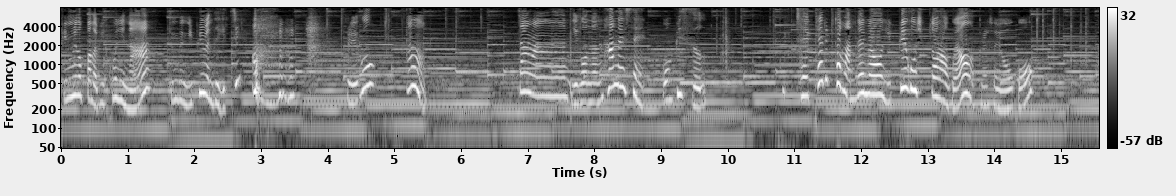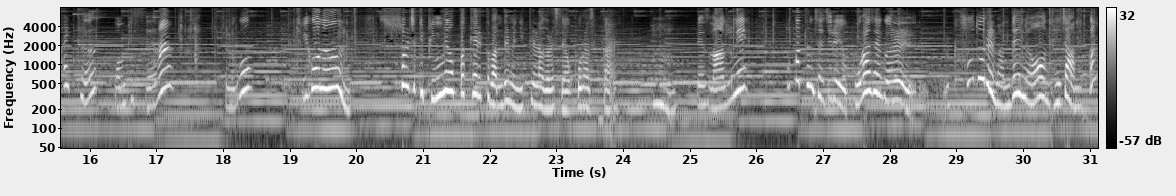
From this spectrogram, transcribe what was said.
빅민 오빠나 비콘이나 등등 입히면 되겠지? 그리고 음 짜란. 이거는 하늘색 원피스. 제 캐릭터 만들면 입히고 싶더라고요. 그래서 요거 화이트 원피스랑 그리고 이거는 솔직히 빅민 오빠 캐릭터 만들면 입힐라 그랬어요 보라 색깔. 음 그래서 나중에 똑같은 재질의 이 보라색을 이렇게 후드를 만들면 되지 않을까?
